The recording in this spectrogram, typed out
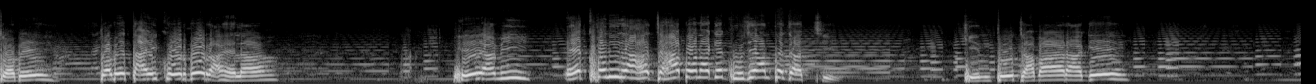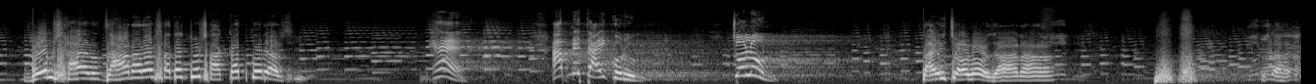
তবে তবে তাই করব রাহেলা। হে আমি এক্ষুনি জাহাপনাকে খুঁজে আনতে যাচ্ছি। কিন্তু যাবার আগে বোন জাহানারার সাথে একটু সাক্ষাৎ করে আসি। হ্যাঁ আপনি তাই করুন। চলুন। তাই চলো dạ.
